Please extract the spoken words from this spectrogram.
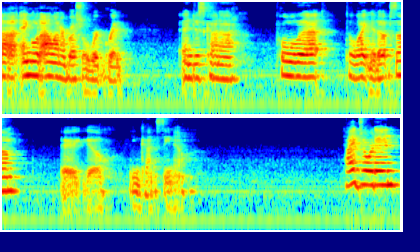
a angled eyeliner brush will work great. And just kind of pull that to lighten it up some. There you go you can kind of see now. Hi, Jordan.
